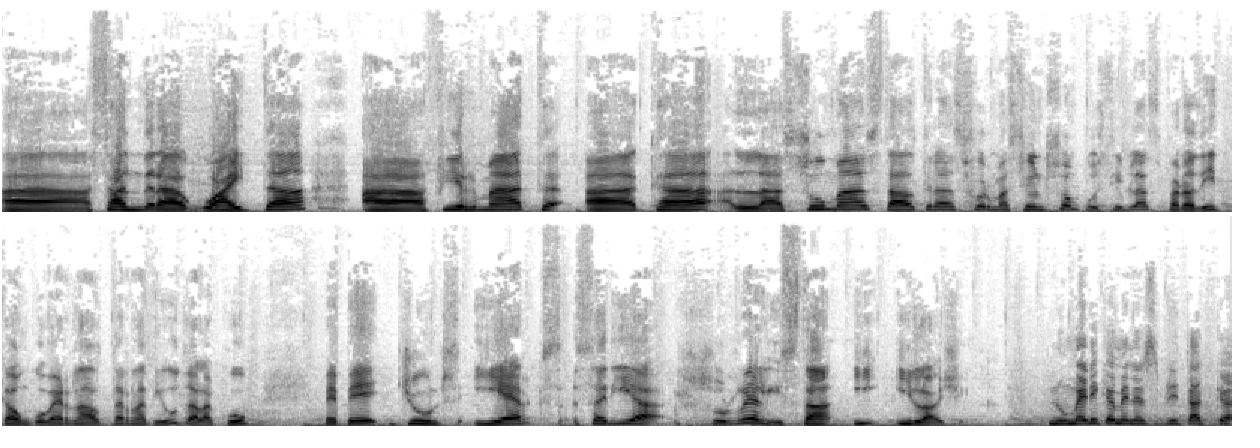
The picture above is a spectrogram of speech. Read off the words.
eh, Sandra Guaita, ha afirmat eh, que les sumes d'altres formacions són possibles, però ha dit que un govern alternatiu de la CUP, PP, Junts i ERCS seria surrealista i il·lògic. Numèricament és veritat que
